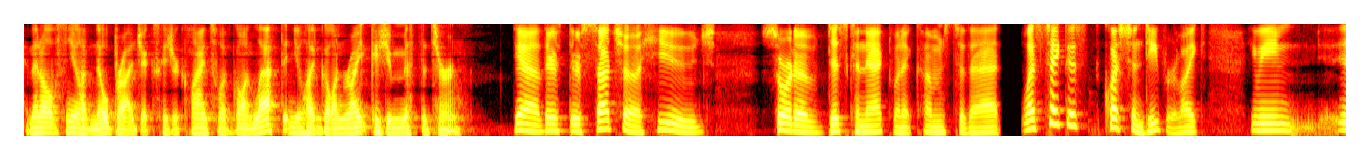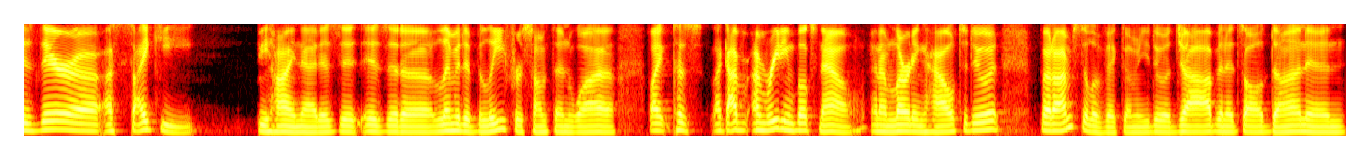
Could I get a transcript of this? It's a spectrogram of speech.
and then all of a sudden you'll have no projects because your clients will have gone left and you'll have gone right because you missed the turn. Yeah, there's there's such a huge sort of disconnect when it comes to that. Let's take this question deeper. Like, you mean, is there a, a psyche behind that? Is it is it a limited belief or something? Why, like, because like i am reading books now and I'm learning how to do it, but I'm still a victim. You do a job and it's all done, and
